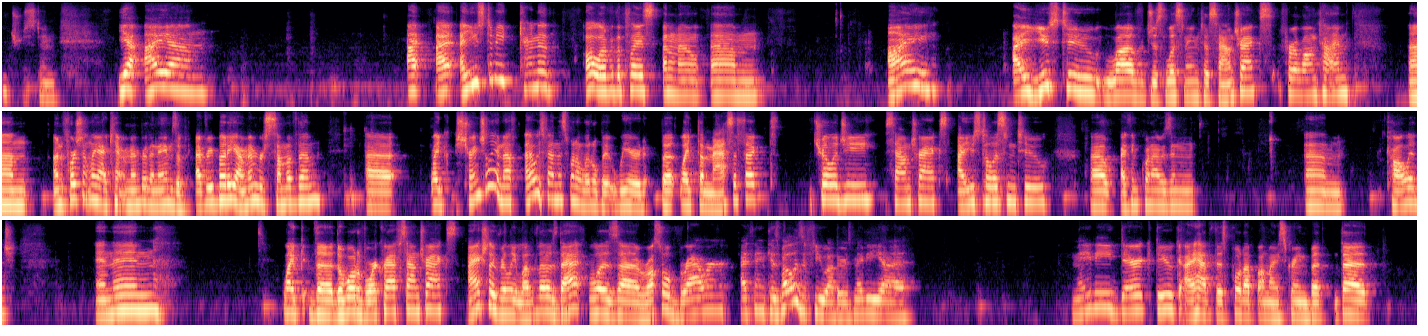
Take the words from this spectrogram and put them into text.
Interesting. Yeah, I um I I I used to be kind of all over the place. I don't know. Um I I used to love just listening to soundtracks for a long time. Um unfortunately, I can't remember the names of everybody. I remember some of them. Uh like strangely enough, I always found this one a little bit weird, but like the Mass Effect trilogy soundtracks I used to listen to. Uh, I think when I was in um, college, and then like the the World of Warcraft soundtracks. I actually really loved those. That was uh, Russell Brower, I think, as well as a few others. Maybe uh, maybe Derek Duke. I have this pulled up on my screen, but the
